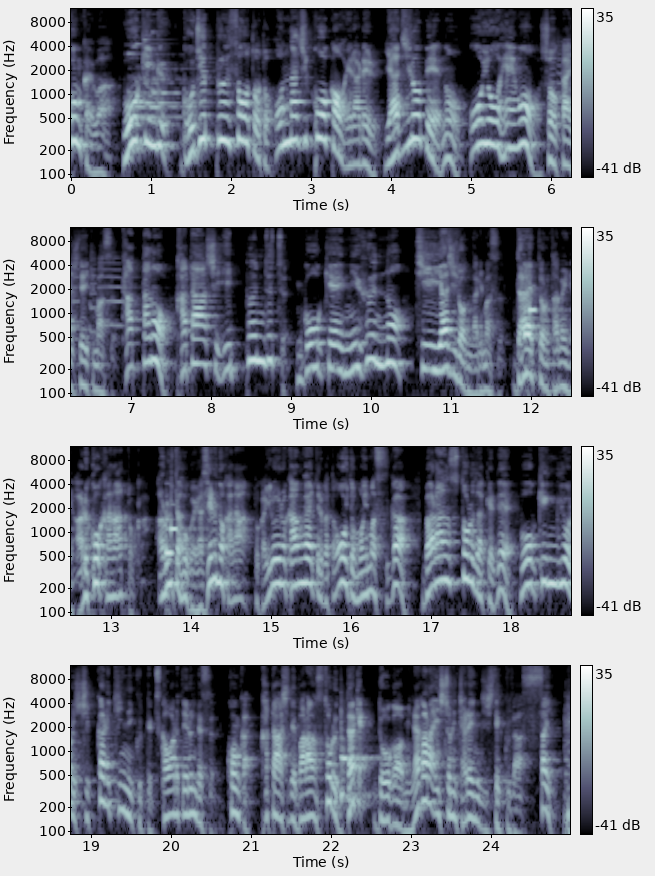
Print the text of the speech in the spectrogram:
今回は、ウォーキング50分相当と同じ効果を得られる、やじろべえの応用編を紹介していきます。たったの片足1分ずつ、合計2分の T やじろになります。ダイエットのために歩こうかなとか、歩いた方が痩せるのかなとか、いろいろ考えてる方多いと思いますが、バランス取るだけで、ウォーキングよりしっかり筋肉って使われてるんです。今回、片足でバランス取るだけ、動画を見ながら一緒にチャレンジしてください。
